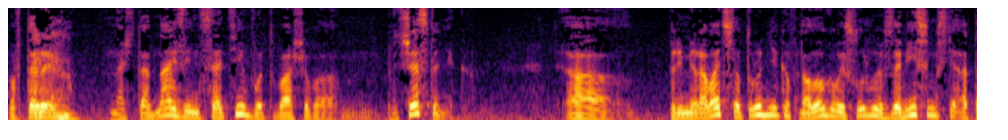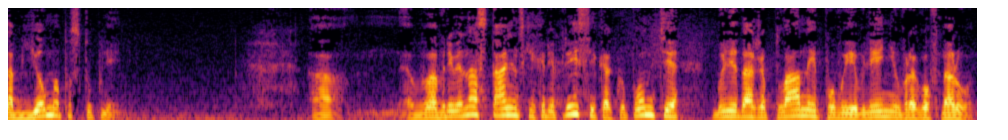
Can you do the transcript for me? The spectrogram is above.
Во-вторых, значит, одна из инициатив вот вашего предшественника а, премировать сотрудников налоговой службы в зависимости от объема поступлений. А, во времена сталинских репрессий, как вы помните, были даже планы по выявлению врагов народа.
